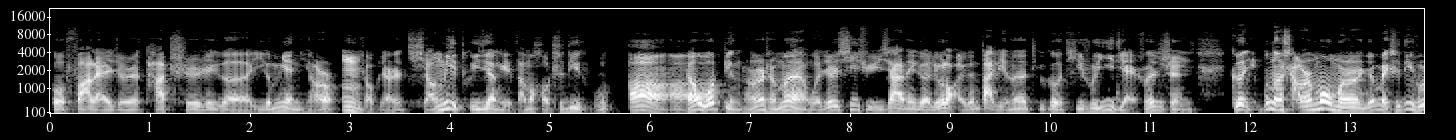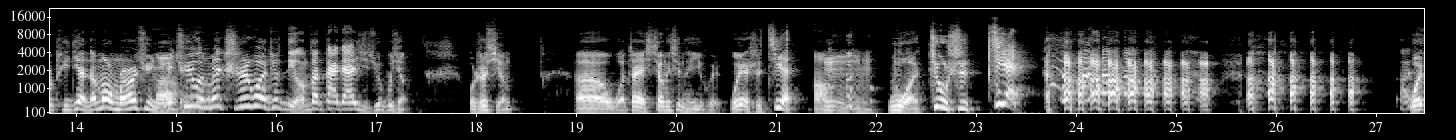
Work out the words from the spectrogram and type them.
给我发来，就是他吃这个一个面条，嗯照片，强力推荐给咱们好吃地图。啊啊，然后我啊秉承着什么呢？我就是吸取一下那个刘老爷跟大林子，就给我提出意见，说是你哥你不能啥玩意儿冒蒙儿，你就美食地图推荐，咱冒蒙儿去，你没去过，啊你没吃过，就领咱大家一起去不行。我说行，呃，我再相信他一回，我也是贱啊，嗯嗯嗯，我就是贱 我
